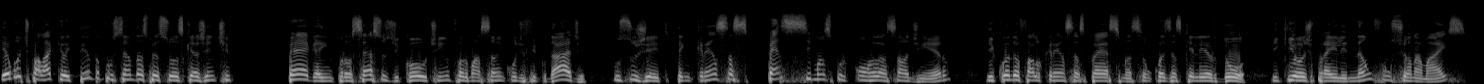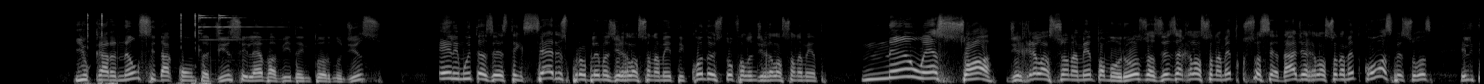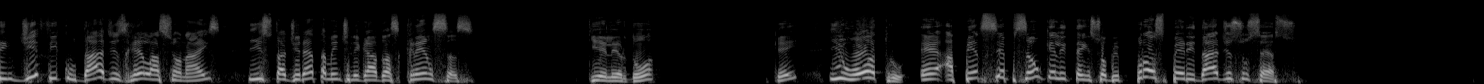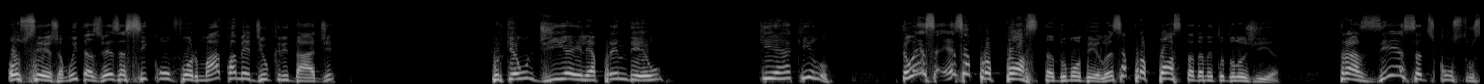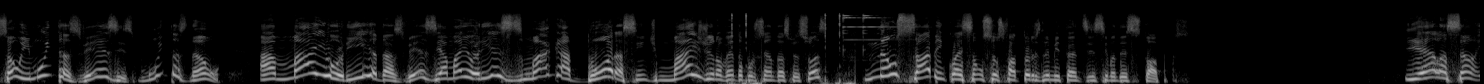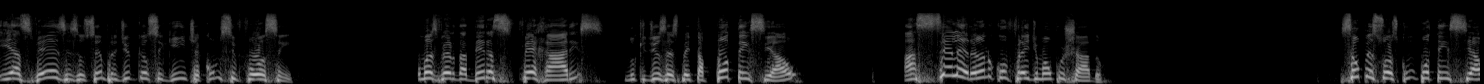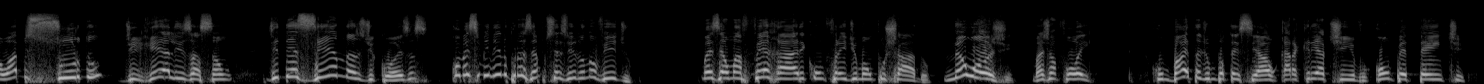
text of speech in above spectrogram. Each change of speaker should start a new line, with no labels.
Eu vou te falar que 80% das pessoas que a gente pega em processos de coaching, informação e com dificuldade, o sujeito tem crenças péssimas por, com relação a dinheiro, e quando eu falo crenças péssimas, são coisas que ele herdou e que hoje para ele não funciona mais, e o cara não se dá conta disso e leva a vida em torno disso. Ele muitas vezes tem sérios problemas de relacionamento, e quando eu estou falando de relacionamento, não é só de relacionamento amoroso, às vezes é relacionamento com sociedade, é relacionamento com as pessoas. Ele tem dificuldades relacionais, e isso está diretamente ligado às crenças que ele herdou. ok? E o outro é a percepção que ele tem sobre prosperidade e sucesso. Ou seja, muitas vezes é se conformar com a mediocridade porque um dia ele aprendeu que é aquilo. Então, essa, essa é a proposta do modelo, essa é a proposta da metodologia. Trazer essa desconstrução, e muitas vezes, muitas não, a maioria das vezes, e a maioria esmagadora, assim, de mais de 90% das pessoas, não sabem quais são os seus fatores limitantes em cima desses tópicos. E elas são, e às vezes eu sempre digo que é o seguinte, é como se fossem umas verdadeiras Ferraris, no que diz respeito a potencial, acelerando com freio de mão puxado. São pessoas com um potencial absurdo de realização de dezenas de coisas, como esse menino, por exemplo, que vocês viram no vídeo. Mas é uma Ferrari com freio de mão puxado. Não hoje, mas já foi. Com baita de um potencial, cara criativo, competente,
